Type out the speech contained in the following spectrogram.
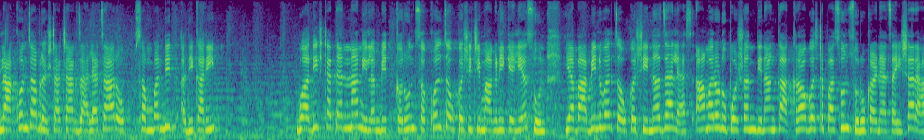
लाखोंचा भ्रष्टाचार झाल्याचा आरोप संबंधित अधिकारी व अधिष्ठात्यांना निलंबित करून सखोल चौकशीची मागणी केली असून या बाबींवर चौकशी न झाल्यास आमरण उपोषण दिनांक अकरा ऑगस्टपासून सुरू करण्याचा इशारा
